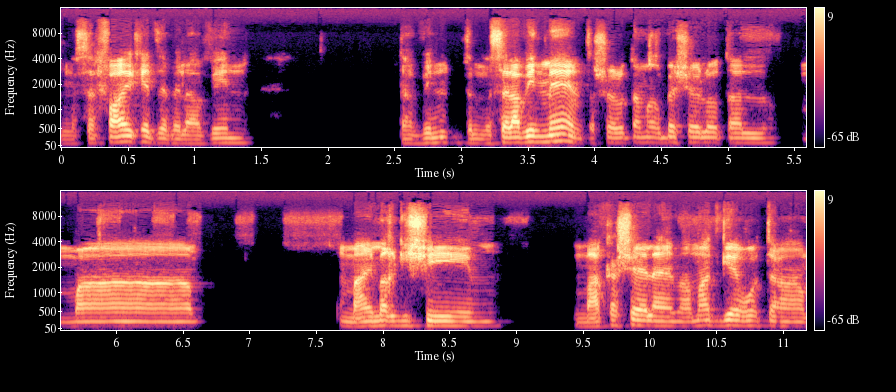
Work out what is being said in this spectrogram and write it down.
מנסה לפרק את זה ולהבין, אתה, מבין, אתה מנסה להבין מהם, אתה שואל אותם הרבה שאלות על מה, מה הם מרגישים, מה קשה להם, מה מאתגר אותם,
